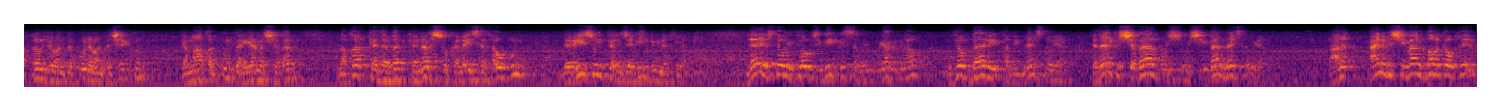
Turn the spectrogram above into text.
أترجو أن تكون وأنت شيخ كما قد كنت أيام الشباب. لقد كذبتك نفسك ليس ثوب بريس كالجديد من الثياب. لا يستوي ثوب جديد لسه بيعمل كده وثوب بالي قديم لا يستوي كذلك الشباب والشيبان لا يستوي يعني معنا في الشيبان بركة وخير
